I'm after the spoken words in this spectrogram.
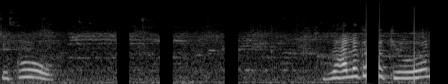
चिकू. झालं का खेळून?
